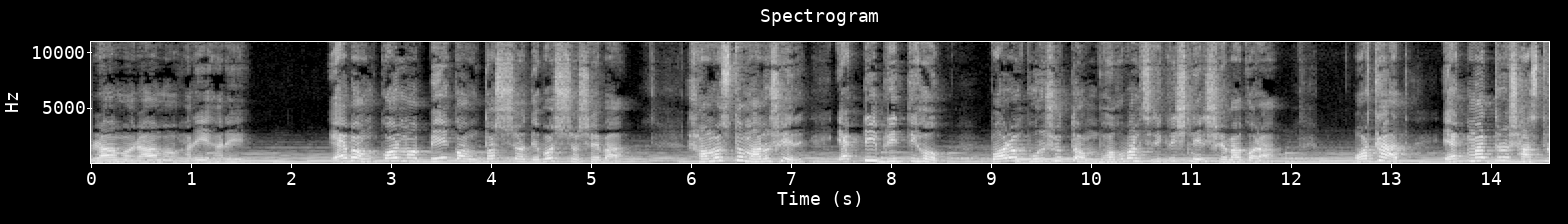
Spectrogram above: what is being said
রাম রাম, হরে হরে। এবং কর্ম পেকং তস্য দেবস্য সেবা। সমস্ত মানুষের একটি বৃত্তি হোক, পরম পুরুষোত্তম ভগবান শ্রীকৃষ্ণের সেবা করা। অর্থাৎ একমাত্র শাস্ত্র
